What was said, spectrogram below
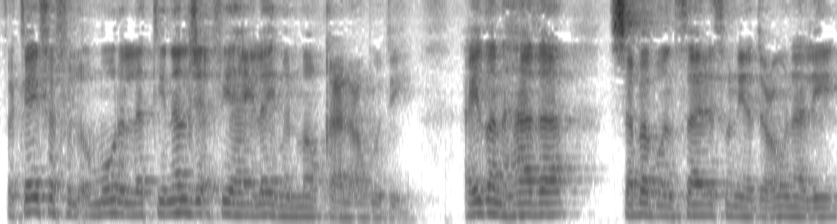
فكيف في الأمور التي نلجأ فيها إليه من موقع العبودية؟ أيضا هذا سبب ثالث يدعونا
